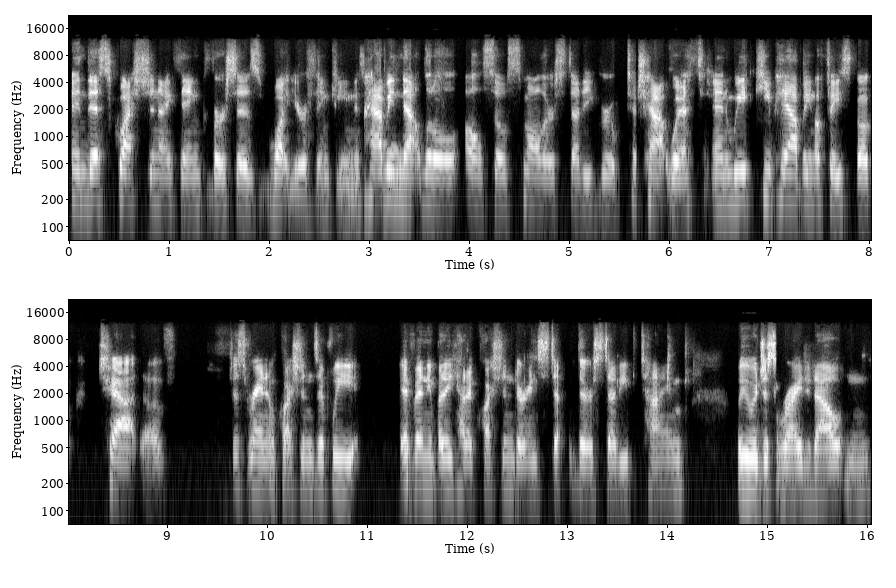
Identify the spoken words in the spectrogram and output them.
in this question, I think, versus what you're thinking is having that little also smaller study group to chat with. And we keep having a Facebook chat of just random questions. If we, if anybody had a question during st- their study time, we would just write it out and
